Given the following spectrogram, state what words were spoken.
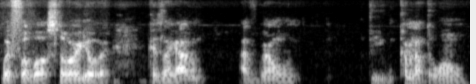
with football story or, cause like I've I've grown, coming out the womb,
